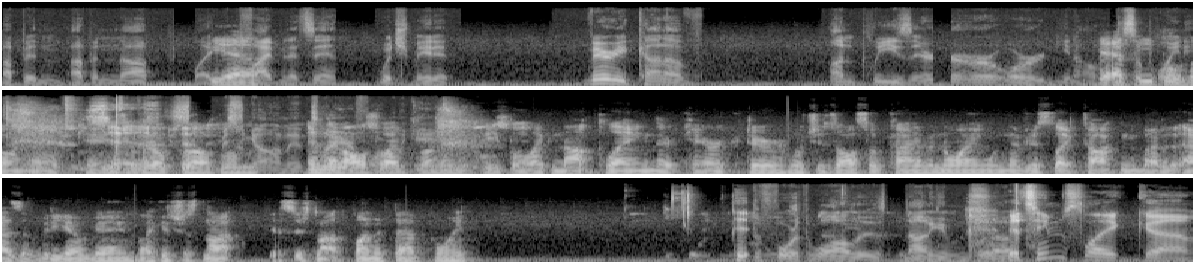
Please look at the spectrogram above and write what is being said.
up and up and up like Yeah. five minutes in, which made it very kind of unpleasing or, or, or you know yeah, people going AFK is a real problem. missing out on an And then also I've the run into people like not playing their character, which is also kind of annoying when they're just like talking about it as a video game. Like it's just not it's just not fun at that point. The fourth wall is not even put up. It seems like um,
